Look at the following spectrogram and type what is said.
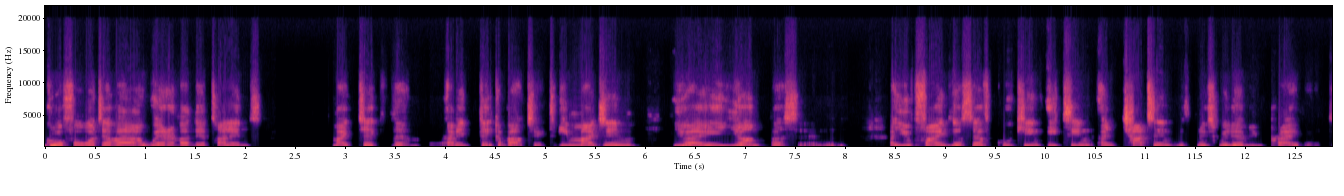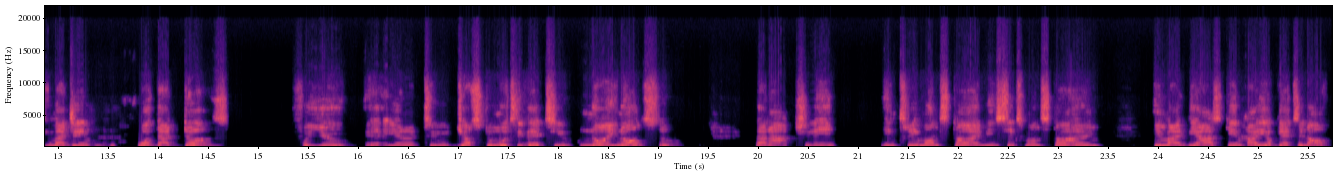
go for whatever, wherever their talents might take them. I mean, think about it. Imagine you are a young person and you find yourself cooking, eating, and chatting with Prince William in private. Imagine what that does for you, eh, you know, to just to motivate you, knowing also that actually in three months' time, in six months' time, he might be asking how you're getting on.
